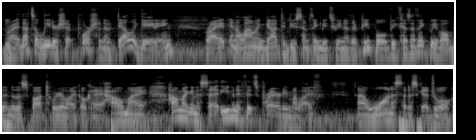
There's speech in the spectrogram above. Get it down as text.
Hmm. Right? That's a leadership portion of delegating, right, and allowing God to do something between other people. Because I think we've all been to the spot to where you're like, okay, how am I? How am I going to set? Even if it's a priority in my life, and I want to set a schedule,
